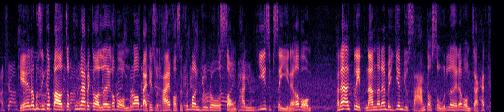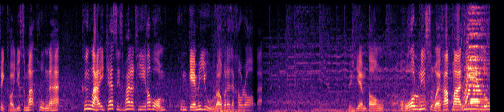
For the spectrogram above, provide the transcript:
โอเคแล้วผู้สิงกระเป๋าจบครึ่งแรกไปก่อนเลยครับผม รอบ 8 ที่สุดท้ายของศึกฟุตบอลยูโร 2024 นะครับผมทางด้านอังกฤษนำทางด้านเบลเยียมอยู่ 3 ต่อ 0 เลยนะครับผมจากแฮตทริกของยูซึมะคุงนะฮะ ครึ่งหลังอีกแค่ 45 นาทีครับผม คุมเกมให้อยู่เราก็น่าจะเข้ารอบแล้ว เบลเยียมต้อง โอ้โหลูกนี้สวยครับ มาที่ลู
